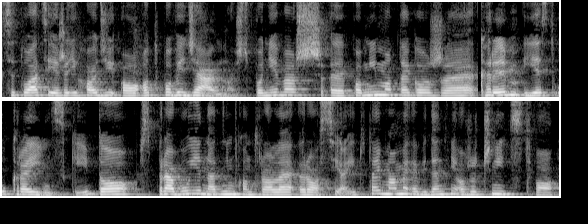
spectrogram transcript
sytuację, jeżeli chodzi o odpowiedzialność, ponieważ pomimo tego, że Krym jest ukraiński, to sprawuje nad nim kontrolę Rosja. I tutaj mamy ewidentnie orzecznictwo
